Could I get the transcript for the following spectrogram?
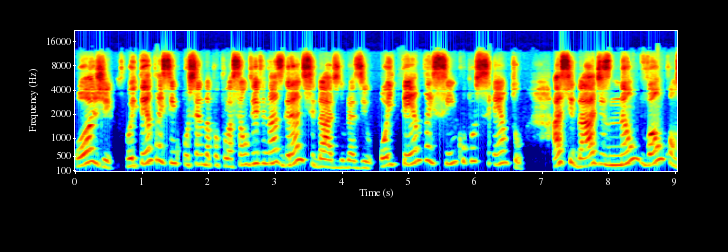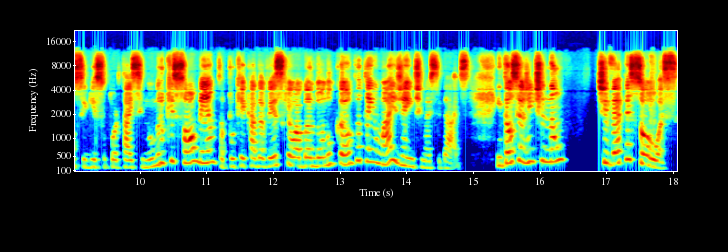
Hoje, 85% da população vive nas grandes cidades do Brasil. 85%. As cidades não vão conseguir suportar esse número que só aumenta, porque cada vez que eu abandono o campo, eu tenho mais gente nas cidades. Então, se a gente não tiver pessoas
